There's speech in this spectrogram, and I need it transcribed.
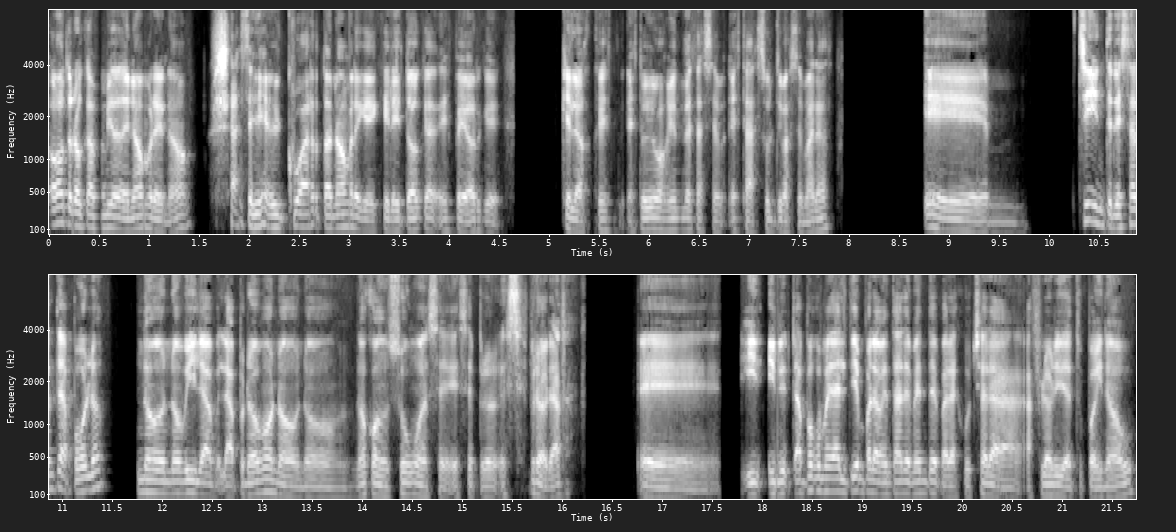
otro cambio de nombre, ¿no? Ya sería el cuarto nombre que, le toca, es peor que, que los que estuvimos viendo estas, estas últimas semanas. Eh, sí, interesante Apolo. No, no vi la, la promo, no, no, no consumo ese, ese, ese programa. Eh, y, tampoco me da el tiempo, lamentablemente, para escuchar a, a Florida 2.0.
